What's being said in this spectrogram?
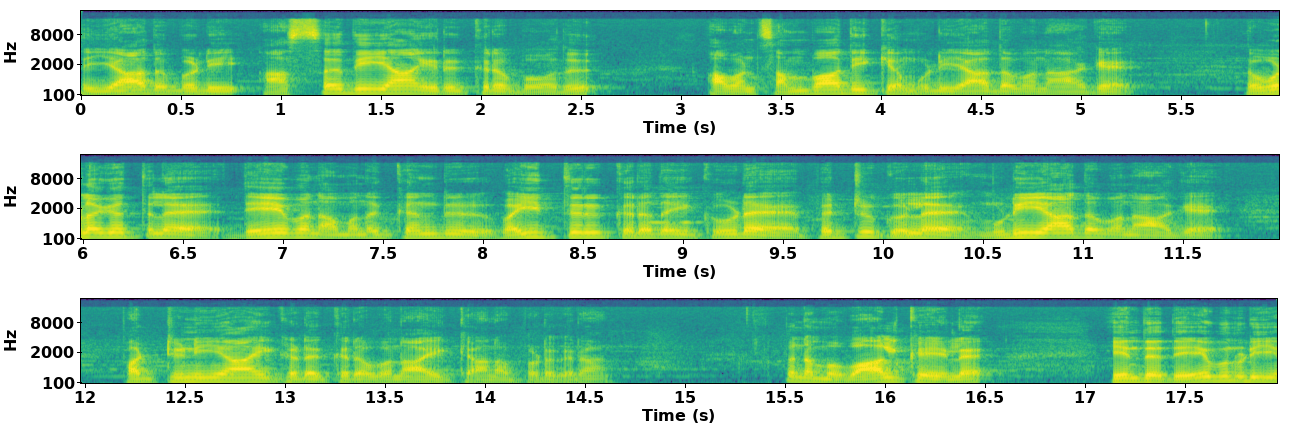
செய்யாதபடி அசதியாக இருக்கிற போது அவன் சம்பாதிக்க முடியாதவனாக இந்த உலகத்தில் தேவன் அவனுக்கென்று வைத்திருக்கிறதை கூட பெற்றுக்கொள்ள முடியாதவனாக பட்டினியாய் கிடக்கிறவனாய் காணப்படுகிறான். இப்போ நம்ம வாழ்க்கையில் இந்த தேவனுடைய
